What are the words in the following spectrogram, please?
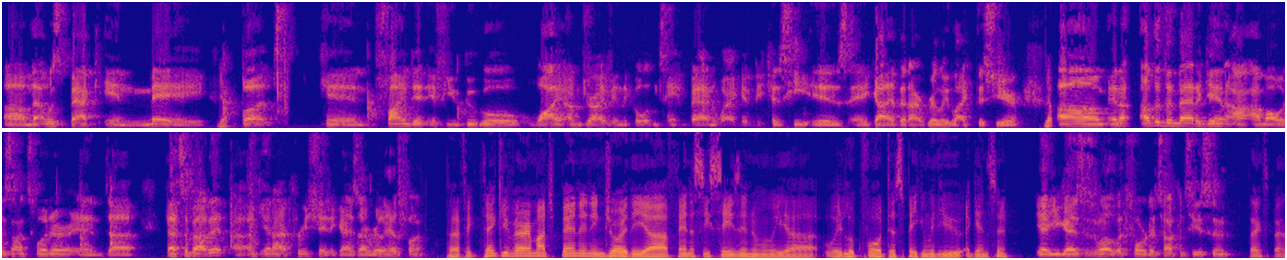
Um, that was back in May, Yep. but can find it if you Google why I'm driving the Golden Tate bandwagon because he is a guy that I really like this year. Yep. Um, and other than that, again, I, I'm always on Twitter, and uh, that's about it. Uh, again, I appreciate it, guys. I really had fun. Perfect. Thank you very much, Ben, and enjoy the uh, fantasy season. And we uh, we look forward to speaking with you again soon. Yeah, you guys as well. Look forward to talking to you soon. Thanks, Ben.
